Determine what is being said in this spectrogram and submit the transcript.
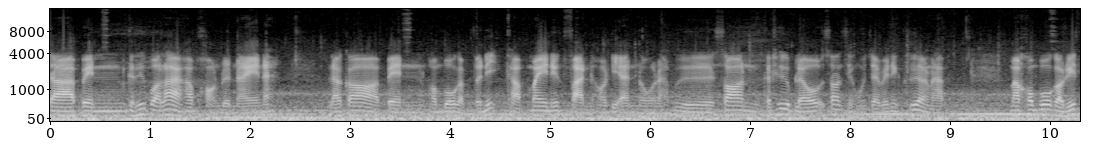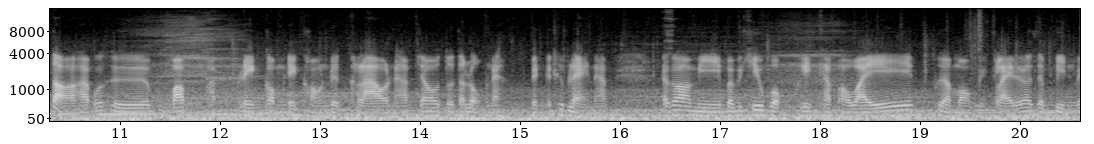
จะเป็นกระทืบบอลล่าครับของเดอะไนนะ แล้วก็เป็นคอมโบกับตัวนี้ครับ ไม่นึกฝันของดีอันโนนะครับ คือซ่อนกระทืบแล้วซ่อนเสียงหัวใจไว้ในเครื่องนะครับ มาคอมโบกับนี้ต่อครับก็คือป๊อปครับเพลงกล่อมเด็กของเดอะคลาวนะครับ เจ้าตัวตลกนะ เป็นกระทืบแรงนะครับ แล้วก็มีบาร์บีคิวบวกพลิกครับ เอาไว้เผื่อมองไกลๆแล้วเราจะบินไป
